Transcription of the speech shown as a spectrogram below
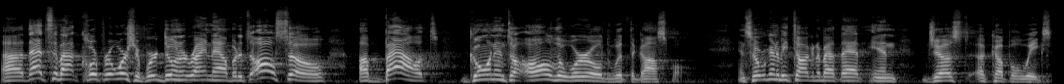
uh, that's about corporate worship. We're doing it right now, but it's also about going into all the world with the gospel. And so we're going to be talking about that in just a couple weeks.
